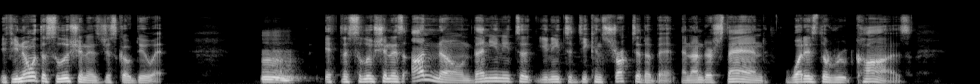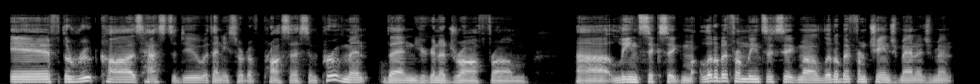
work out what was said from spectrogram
if you know what the solution is, just go do it. Mm. If the solution is unknown, then you need to you need to deconstruct it a bit and understand what is the root cause. If the root cause has to do with any sort of process improvement, then you're going to draw from uh, Lean Six Sigma, a little bit from Lean Six Sigma, a little bit from change management.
